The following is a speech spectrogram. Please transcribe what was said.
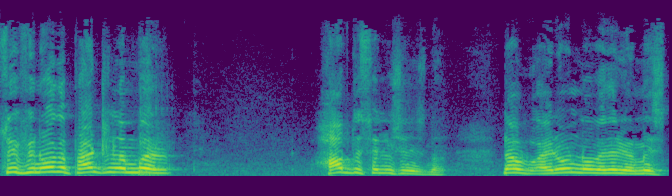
So, if you know the Prandtl number half the solution is known. Now, I do not know whether you have missed.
